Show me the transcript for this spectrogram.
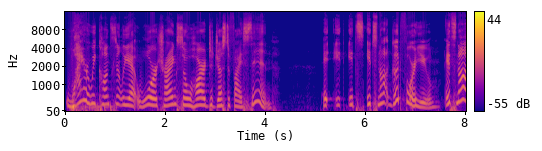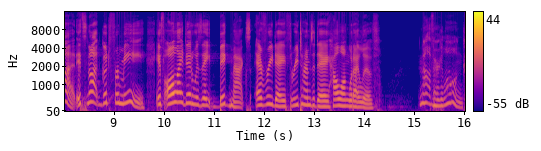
Why are we constantly at war trying so hard to justify sin? It, it, it's, it's not good for you. It's not. It's not good for me. If all I did was eat Big Macs every day, three times a day, how long would I live? Not very long.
